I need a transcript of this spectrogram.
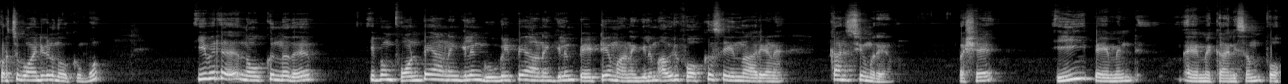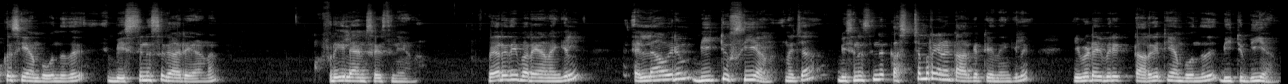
കുറച്ച് പോയിന്റുകൾ നോക്കുമ്പോൾ ഇവർ നോക്കുന്നത് ഇപ്പം ഫോൺ പേ ആണെങ്കിലും ഗൂഗിൾ പേ ആണെങ്കിലും പേ ടി എം ആണെങ്കിലും അവർ ഫോക്കസ് ചെയ്യുന്ന ആരെയാണ്? കൺസ്യൂമറെയാണ് പക്ഷേ ഈ പേയ്മെന്റ് മെക്കാനിസം ഫോക്കസ് ചെയ്യാൻ പോകുന്നത് ബിസിനസ്സുകാരെയാണ് ഫ്രീലാൻസേഴ്സിനെയാണ് വേറെ ഇതിൽ പറയുകയാണെങ്കിൽ എല്ലാവരും ബി ടു സി ആണ്. എന്ന് വെച്ചാൽ ബിസിനസ്സിന്റെ കസ്റ്റമറെയാണ് ടാർഗറ്റ് ചെയ്യുന്നതെങ്കിൽ ഇവിടെ ഇവർ ടാർഗറ്റ് ചെയ്യാൻ പോകുന്നത് ബി ടു ബി ആണ്.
